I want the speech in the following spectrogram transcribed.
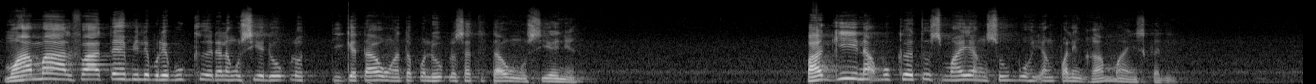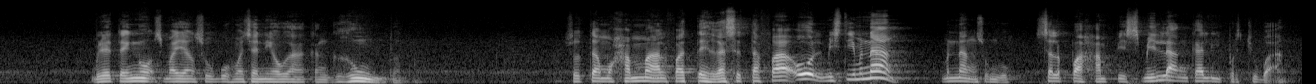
Muhammad Al-Fatih bila boleh buka dalam usia 23 tahun ataupun 21 tahun usianya. Pagi nak buka tu semayang subuh yang paling ramai sekali. Bila tengok semayang subuh macam ni orang akan gerung tuan. Sultan Muhammad Al-Fatih rasa tafaul mesti menang. Menang sungguh. Selepas hampir sembilan kali percubaan.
